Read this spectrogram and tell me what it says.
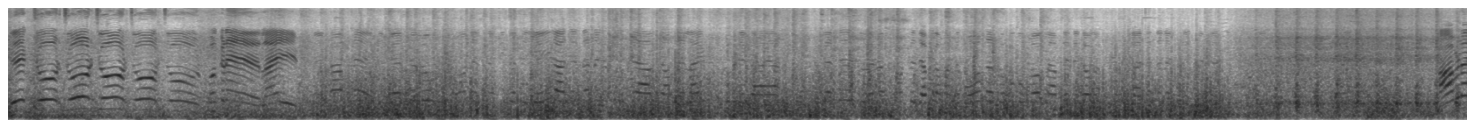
देख चोर चोर चोर चोर चोर पकड़े लाइव कैसे लोग यही राजेंद्र नगर में आप हमने लाइव प्रूफ देखा है कैसे जो है ना फ़ोन पे झपका मारते बहुत सारे लोगों को ब्लॉग में आपने देखा होगा राजेंद्र नगर में हावड़ा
